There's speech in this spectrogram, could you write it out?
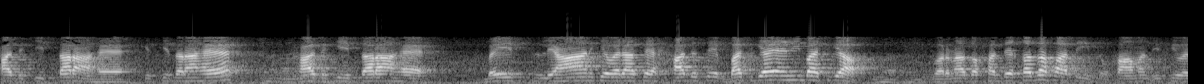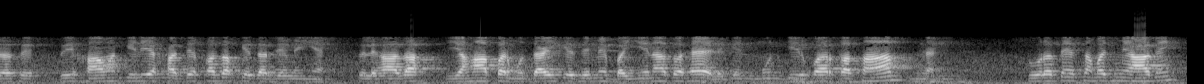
حد کی طرح ہے۔ کس کی طرح ہے؟ حد کی طرح ہے۔ بھائی، اس لعان کی وجہ سے حد سے بچ گیا یا نہیں بچ گیا؟ ورنہ تو حد قذف آتی۔ تو خامن اس کی وجہ سے تو یہ خامن کے لیے حد قذف کے درجے میں ہی ہے۔ تو لہذا یہاں پر مدعی کے ذمہ بینہ تو ہے، لیکن منکر پر قسام نہیں۔ صورتیں سمجھ میں آ گئیں؟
